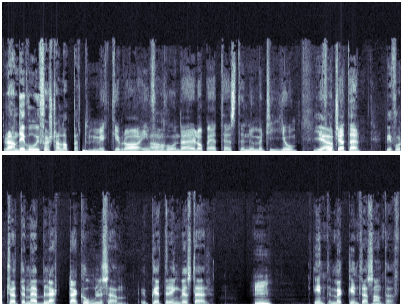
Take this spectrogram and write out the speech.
Rendezvous i första loppet. Mycket bra information där. Lopp 1, häst nummer 10. Vi Ja. fortsätter. Vi fortsätter med Blärta Cool sen. Peter Ingves där. Mm. Inte, mycket intressant häst.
